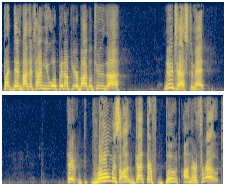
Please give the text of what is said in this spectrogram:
but then by the time you open up your Bible to the New Testament, Rome has got their boot on their throat.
